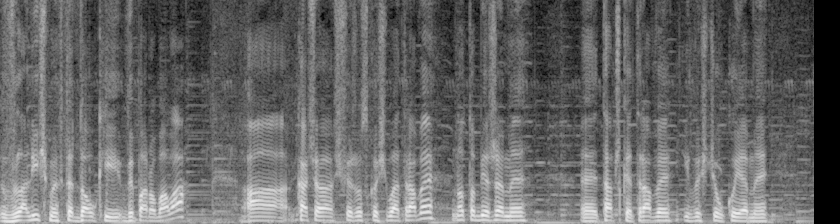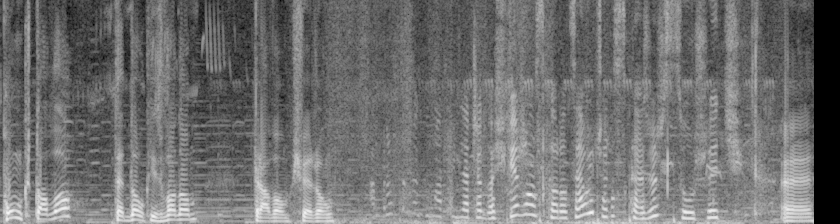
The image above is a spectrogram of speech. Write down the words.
wlaliśmy w te dołki, wyparowała, a Kasia świeżo skosiła trawę, no to bierzemy e, taczkę trawy i wyściółkujemy punktowo te dołki z wodą, trawą świeżą. A proszę wytłumaczyć, dlaczego świeżą, skoro cały czas każesz suszyć. E,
